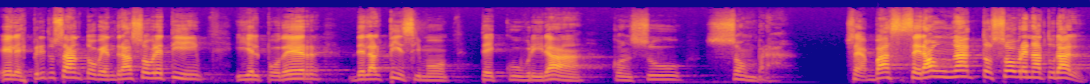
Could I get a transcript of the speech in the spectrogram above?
el Espíritu Santo vendrá sobre ti y el poder del Altísimo te cubrirá con su sombra. O sea, será un acto sobrenatural.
